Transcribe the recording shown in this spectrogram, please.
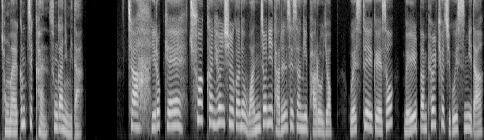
정말 끔찍한 순간입니다. 자, 이렇게 추악한 현실과는 완전히 다른 세상이 바로 옆 웨스트에그에서 매일 밤 펼쳐지고 있습니다.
